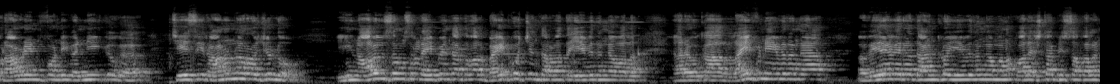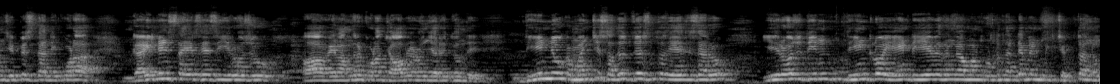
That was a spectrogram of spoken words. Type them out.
ప్రావిడెంట్ ఫండ్ ఇవన్నీ ఒక చేసి రానున్న రోజుల్లో ఈ నాలుగు సంవత్సరాలు అయిపోయిన తర్వాత వాళ్ళు బయటకు వచ్చిన తర్వాత ఏ విధంగా వాళ్ళ ఒక లైఫ్ని ఏ విధంగా వేరే వేరే దాంట్లో ఏ విధంగా మనం వాళ్ళు ఎస్టాబ్లిష్ అవ్వాలని చెప్పేసి దానికి కూడా గైడ్లైన్స్ తయారు చేసి ఈరోజు వీళ్ళందరూ కూడా జాబ్ ఇవ్వడం జరుగుతుంది. దీన్ని ఒక మంచి సదుద్దేశంతో చేసేసారు ఈరోజు దీని దీంట్లో ఏంటి ఏ విధంగా మనకు ఉంటుందంటే నేను మీకు చెప్తాను.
